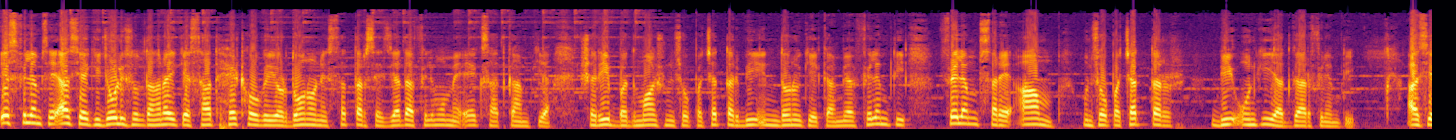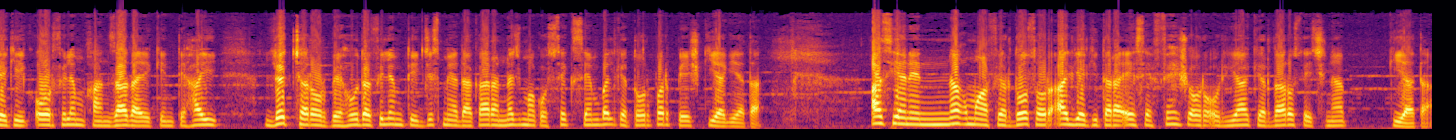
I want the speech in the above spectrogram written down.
इस फ़िल्म से आसिया की जोड़ी सुल्तान राय के साथ हिट हो गई और दोनों ने सत्तर से ज़्यादा फ़िल्मों में एक साथ काम किया। शरीफ बदमाश उन्नीस भी इन दोनों की एक कामयाब फ़िल्म थी। फ़िल्म सरे आम उन्नीस भी उनकी यादगार फ़िल्म थी। आसिया की एक और फ़िल्म, खानजादा एक इंतहाई लच्चर और बेहूदा फ़िल्म थी, जिसमें अदाकारा नजमा को सिक्स सिंबल के तौर पर पेश किया गया था। आसिया ने नगमा फिरदोस और आलिया की तरह ऐसे फहश और औरिया किरदारों से इजनाब किया था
